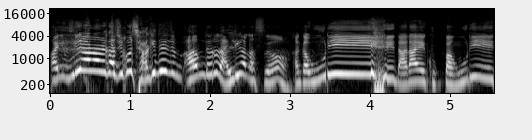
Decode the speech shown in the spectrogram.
아니 우리나라를 가지고 자기들 마음대로 난리가 났어요. 그러니까 우리 나라의 국방, 우리의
